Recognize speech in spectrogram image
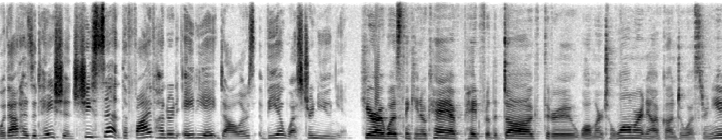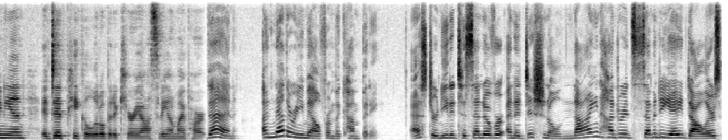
Without hesitation, she sent the $588 via Western Union. Here I was thinking, okay, I've paid for the dog through Walmart to Walmart. Now I've gone to Western Union. It did pique a little bit of curiosity on my part. Then, another email from the company. Esther needed to send over an additional $978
